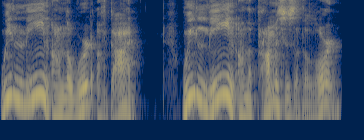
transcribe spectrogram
we lean on the word of God. We lean on the promises of the Lord.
